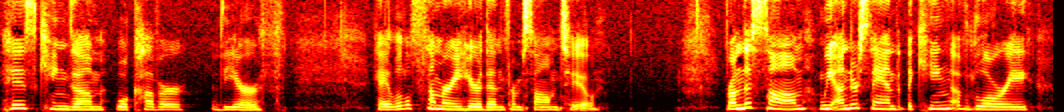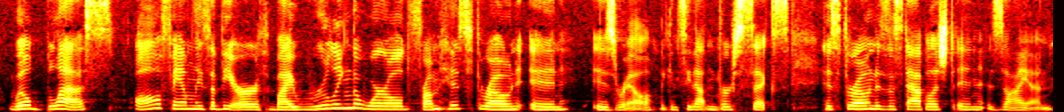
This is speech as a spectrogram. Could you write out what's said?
His kingdom will cover the earth. Okay, a little summary here then from Psalm 2. From this psalm, we understand that the King of glory will bless all families of the earth by ruling the world from his throne in Israel. We can see that in verse 6. His throne is established in Zion.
